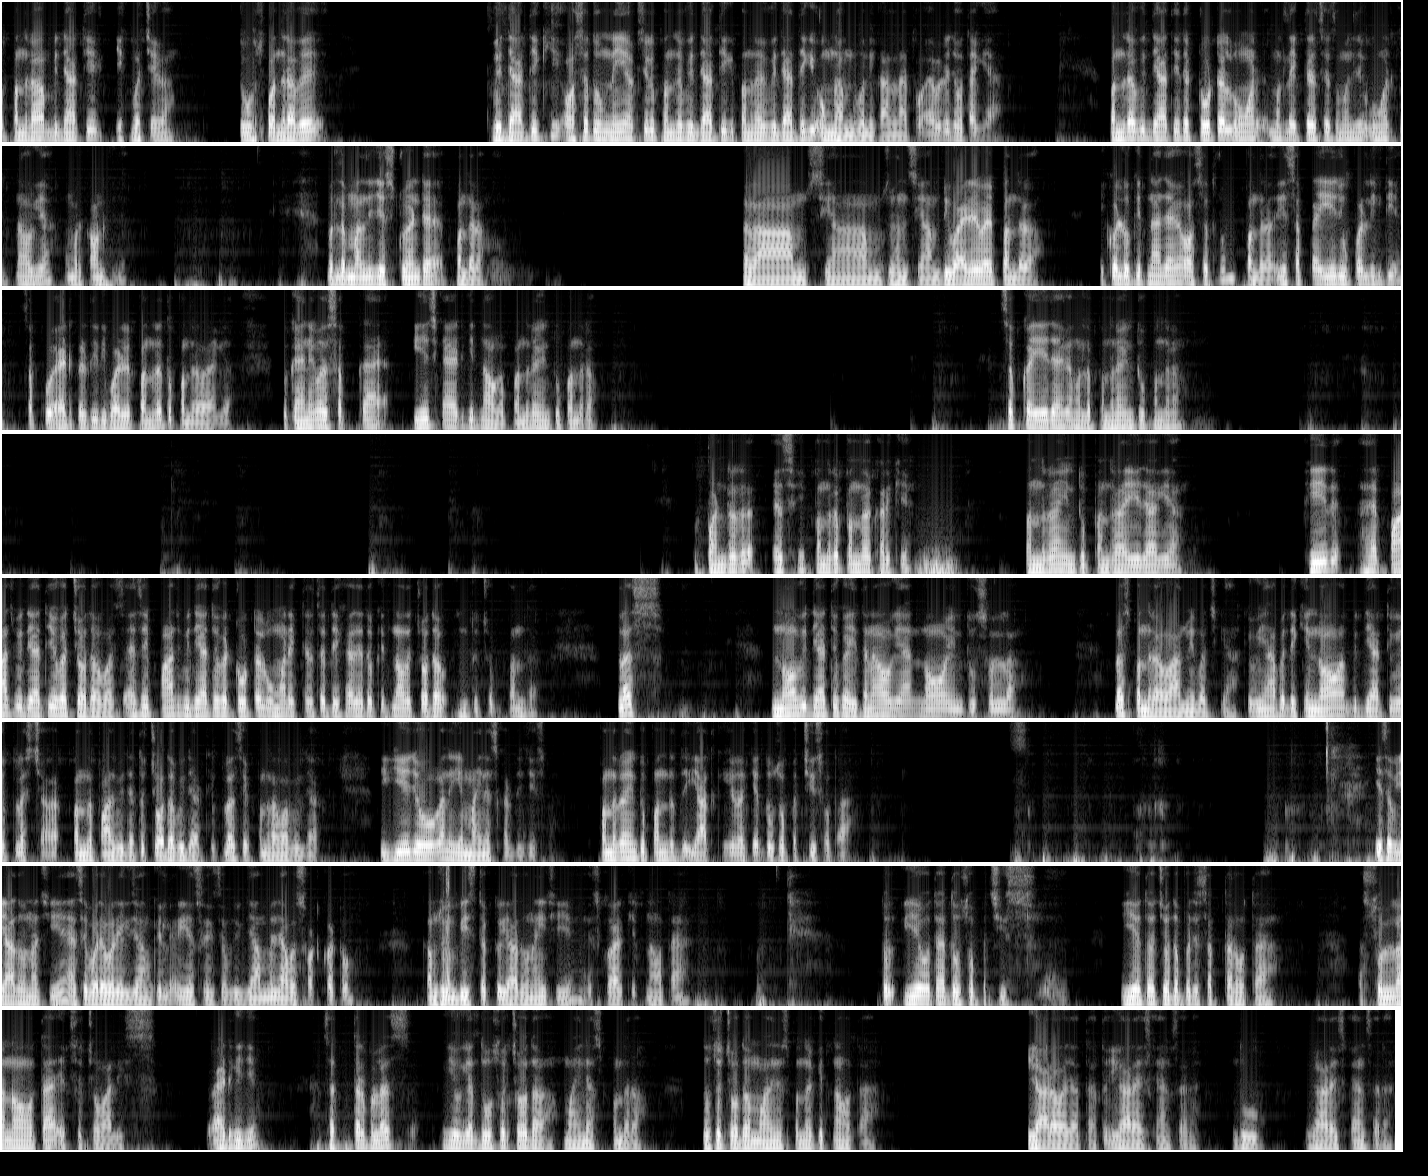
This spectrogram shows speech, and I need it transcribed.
तो पंद्रह विद्यार्थी एक बचेगा। तो उस पंद्रहवें विद्यार्थी की औसत उम्र नहीं है एक्चुअली पंद्रह विद्यार्थी की पंद्रह विद्यार्थी की उम्र हमको निकालना है। तो एवरेज होता क्या है? पंद्रह विद्यार्थी तो टोटल उम्र मतलब एक तरह से समझ लीजिए, उम्र कितना हो गया? उम्र काउंट कीजिए। मतलब मान लीजिए स्टूडेंट है पंद्रह। राम, श्याम, सुहन श्याम डिवाइडेड बाई पंद्रह। इक्वल टू कितना आ जाएगा? औसत रूम पंद्रह। ये सबका एज ऊपर लिख दिया। सबको ऐड कर दिया डिवाइड बाई पंद्रह तो पंद्रह आ गया। तो कहने के बाद सबका एज का ऐड कितना होगा? पंद्रह इंटू पंद्रह। सबका एज आएगा मतलब पंद्रह इंटू पंद्रह तो पंद्रह ऐसे ही पंद्रह पंद्रह करके पंद्रह इंटू पंद्रह एज आ गया। फिर है पाँच विद्यार्थियों का चौदह वर्ष। ऐसे ही पाँच विद्यार्थियों का टोटल उम्र एक तरह से देखा जाए तो कितना होता है? चौदह इंटू पंद्रह। प्लस नौ विद्यार्थियों का इतना हो गया, नौ इंटू सोलह। प्लस पंद्रहवा आदमी बच गया। क्योंकि यहाँ पे देखिए नौ विद्यार्थियों के प्लस चार, पंद्रह पाँच विद्यार्थी तो चौदह विद्यार्थी प्लस एक पंद्रहवा विद्यार्थी। ये जो होगा ना, ये माइनस कर दीजिए इसमें। पंद्रह इंटू पंद्रह याद करके रखिए, दो सौ पच्चीस होता है। ये सब याद होना चाहिए, ऐसे बड़े बड़े एग्ज़ाम के लिए, ये सब एग्ज़ाम में जहाँ पर शॉर्टकट हो, कम से कम बीस तक तो याद होना ही चाहिए स्क्वायर कितना होता है। तो ये होता है 225 ये होता है चौदह पच्चीस सत्तर होता है, सोलह नौ होता है एक सौ चौवालीस। तो ऐड कीजिए, सत्तर प्लस ये हो गया दो सौ चौदह माइनस पंद्रह, दो सौ चौदह माइनस पंद्रह कितना होता है? ग्यारह हो जाता है तो ग्यारह इसका आंसर है, दो, ग्यारह इसका आंसर है।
